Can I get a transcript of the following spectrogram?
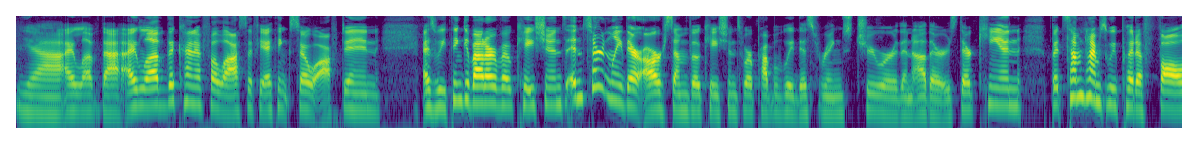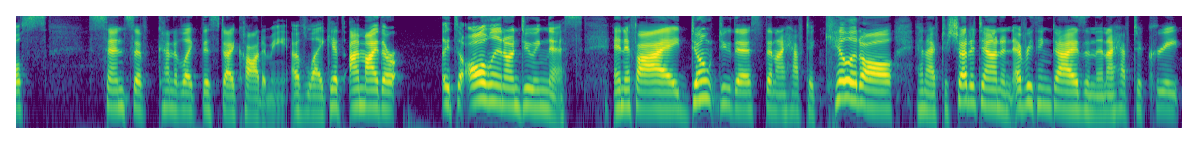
Yeah, I love that. I love the kind of philosophy. I think so often as we think about our vocations, and certainly there are some vocations where probably this rings truer than others. There can, but sometimes we put a false sense of kind of like this dichotomy of like it's I'm either it's all in on doing this. And if I don't do this, then I have to kill it all and I have to shut it down and everything dies and then I have to create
